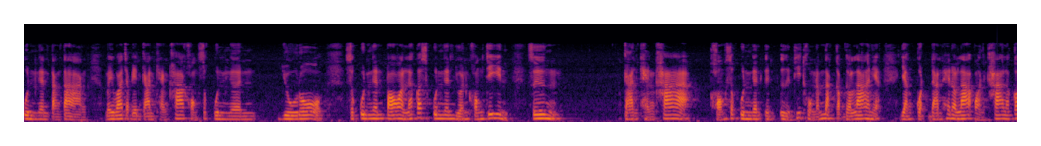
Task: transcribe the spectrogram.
กุลเงินต่างๆ ไม่ว่าจะเป็นการแข็งค่าของสกุลเงิน ยูโร สกุลเงินปอนด์และก็สกุลเงินหยวนของจีน ซึ่งการแข็งค่าของสกุลเงินอื่น ๆ ที่ถ่วงน้ำหนักกับดอลลาร์เนี่ยยังกดดันให้ดอลลาร์อ่อนค่าแล้วก็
